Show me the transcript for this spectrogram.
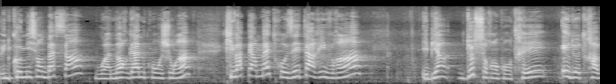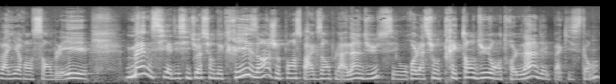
une commission de bassin ou un organe conjoint qui va permettre aux États riverains eh bien, de se rencontrer et de travailler ensemble. Et même s'il y a des situations de crise, hein, je pense par exemple à l'Indus et aux relations très tendues entre l'Inde et le Pakistan,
